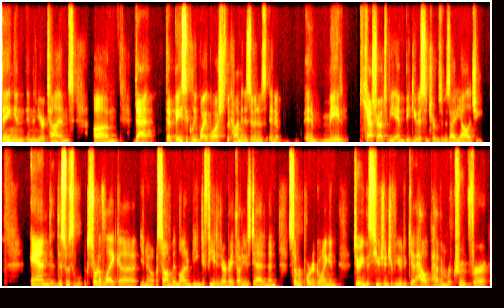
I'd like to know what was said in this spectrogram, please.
thing in, in the New York Times um, that that basically whitewashed the communism and it was and it and it made Castro out to be ambiguous in terms of his ideology. And this was sort of like, uh, you know, Osama bin Laden being defeated. Everybody thought he was dead, and then some reporter going and doing this huge interview to get help have him recruit for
